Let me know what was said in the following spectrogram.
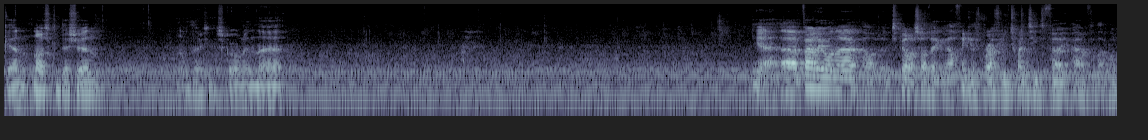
Again, nice condition. I don't know if you can scroll in there. Yeah, uh, value on that. oh, to be honest, I think I think it's roughly twenty to thirty pound for that one.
